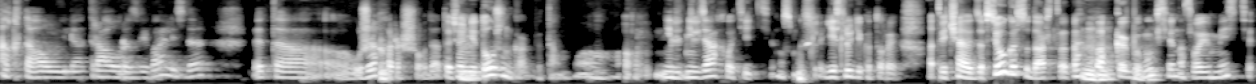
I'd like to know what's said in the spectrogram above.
Актау или Атрау развивались, да, это э, уже хорошо, да, то есть он не должен как бы там, э, э, нельзя охватить, ну, в смысле, есть люди, которые отвечают за все государство, да, как бы мы все на своем месте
